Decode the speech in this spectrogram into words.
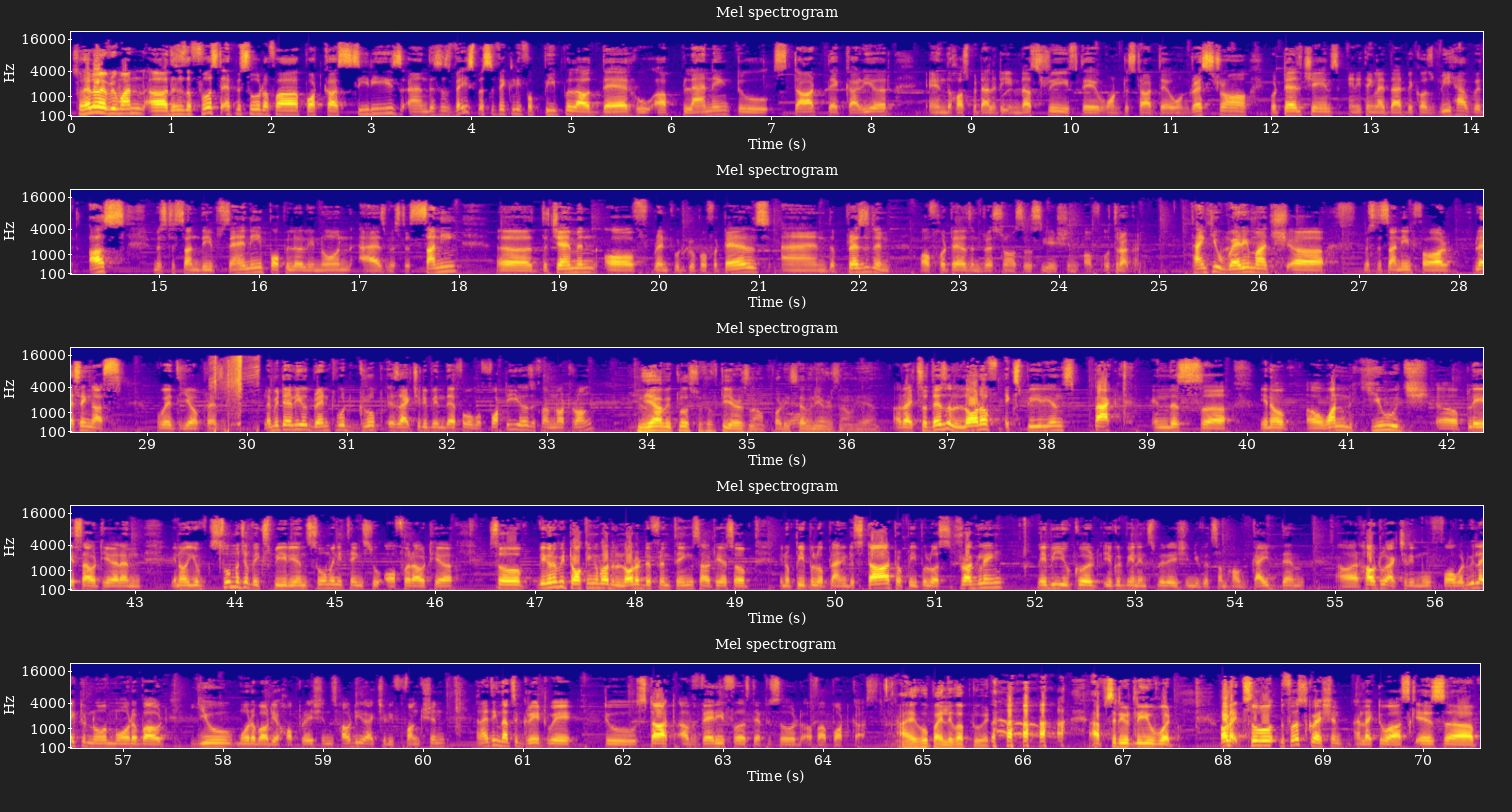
So hello everyone. Uh, this is the first episode of our podcast series and this is very specifically for people out there who are planning to start their career in the hospitality industry, if they want to start their own restaurant, hotel chains, anything like that, because we have with us Mr. Sandeep Sahni, popularly known as Mr. Sunny, uh, the chairman of Brentwood Group of Hotels and the president of Hotels and Restaurant Association of Uttarakhand. Thank you very much, uh, Mr. Sunny, for blessing us with your presence. Let me tell you, Brentwood Group has actually been there for over 40 years, if I'm not wrong. Yeah, we're close to 50 years now, 47 years now, yeah. All right, so there's a lot of experience packed in this, uh, you know, uh, one huge uh, place out here, and you know, you've so much of experience, so many things to offer out here. So we're going to be talking about a lot of different things out here. So you know, people who are planning to start or people who are struggling, maybe you could you could be an inspiration you could somehow guide them or how to actually move forward. We like to know more about you more about your operations. How do you actually function? And i think that's a great way to start our very first episode of our podcast. I hope i live up to it. Absolutely you would. All right so the first question i'd like to ask is uh,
